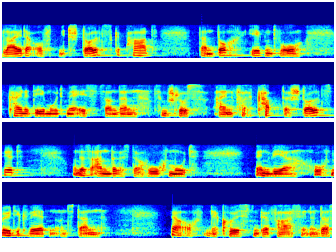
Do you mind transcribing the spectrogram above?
leider oft mit Stolz gepaart dann doch irgendwo keine Demut mehr ist, sondern zum Schluss ein verkappter Stolz wird. Und das andere ist der Hochmut, wenn wir hochmütig werden und dann ja auch in der größten Gefahr sind. Und das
